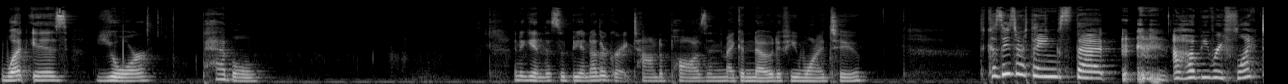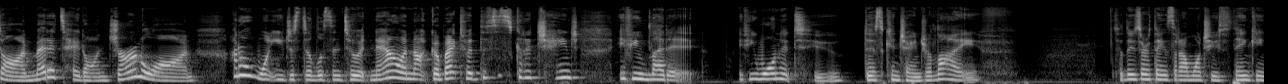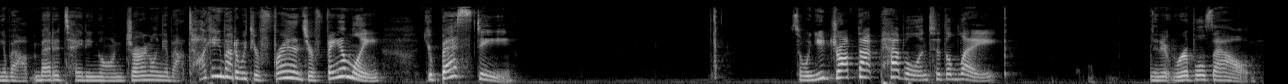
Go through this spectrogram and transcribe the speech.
What is your pebble? And again, this would be another great time to pause and make a note if you wanted to. Because these are things that I hope you reflect on, meditate on, journal on. I don't want you just to listen to it now and not go back to it. This is going to change if you let it if you want it to, this can change your life. So, these are things that I want you thinking about, meditating on, journaling about, talking about it with your friends, your family, your bestie. So, when you drop that pebble into the lake and it ripples out,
